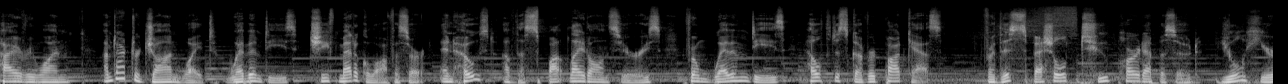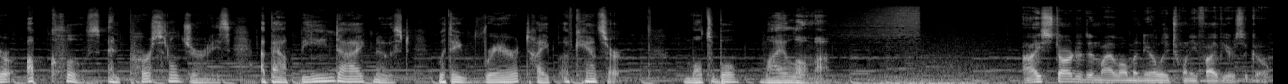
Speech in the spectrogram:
Hi, everyone. I'm Dr. John White, WebMD's Chief Medical Officer and host of the Spotlight On series from WebMD's Health Discovered podcast. For this special two part episode, you'll hear up close and personal journeys about being diagnosed with a rare type of cancer, multiple myeloma. I started in myeloma nearly 25 years ago.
